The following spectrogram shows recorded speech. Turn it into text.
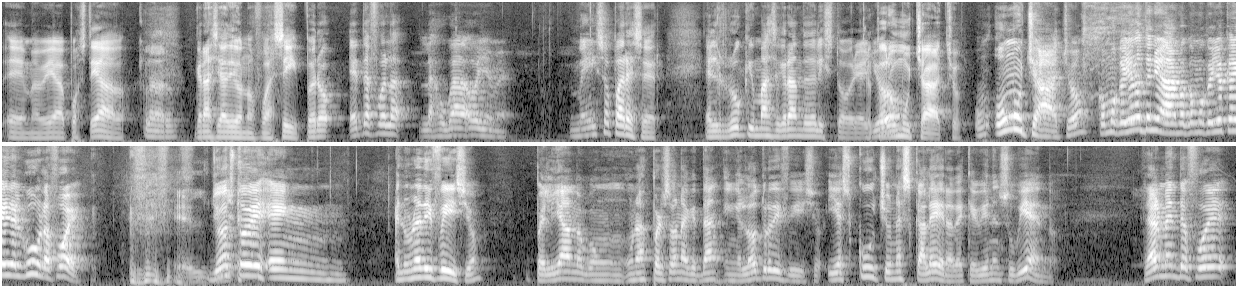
eh, me había posteado. claro. Gracias a Dios no fue así. Pero esta fue la, la jugada, óyeme. me hizo parecer el rookie más grande de la historia. Que Yo, eres un muchacho. un, un muchacho, como que yo no tenía arma, como que yo caí del gula, fue. Yo estoy en, en un edificio peleando con unas personas que están en el otro edificio y escucho una escalera de que vienen subiendo. Realmente fue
